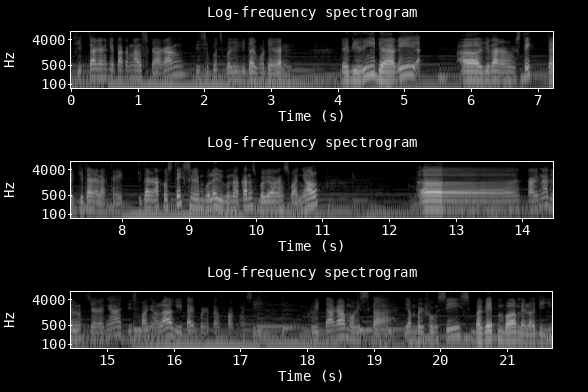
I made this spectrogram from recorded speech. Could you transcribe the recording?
gitar yang kita kenal sekarang disebut sebagai gitar modern. Terdiri dari uh, gitar akustik dan gitar elektrik. Gitar akustik sering boleh digunakan sebagai orang Spanyol uh, karena dalam sejarahnya di Spanyola gitar bertransformasi. Guitarra morisca yang berfungsi sebagai pembawa melodi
